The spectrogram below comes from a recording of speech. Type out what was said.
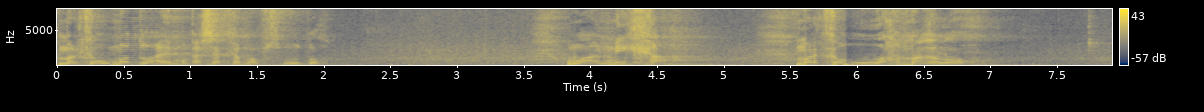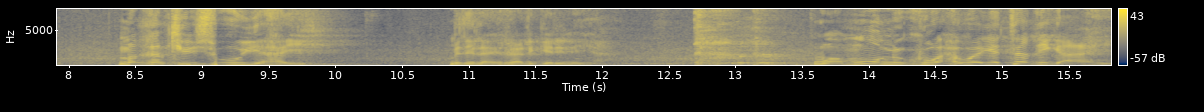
Marka ummaddu ay maqasho ka mabsuudo. Waa ninka marka uu wax maqlo maqalkiisu uu yahay mid ilaahay raaligelinaya waa mu'minku waxa weeye taqiga ahi.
